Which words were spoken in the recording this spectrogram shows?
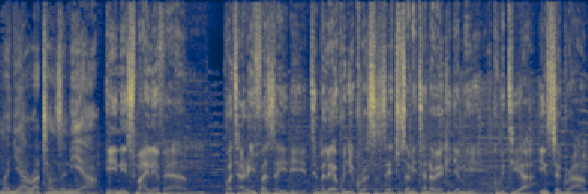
Manyara, Tanzania. Hii ni Smile FM. Kwa taarifa zaidi tembelea kwenye kurasa zetu za mitandao ya kijamii kupitia Instagram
